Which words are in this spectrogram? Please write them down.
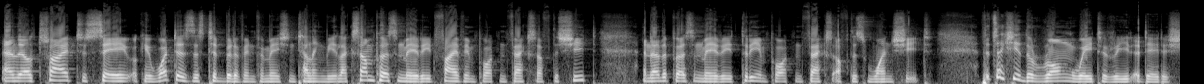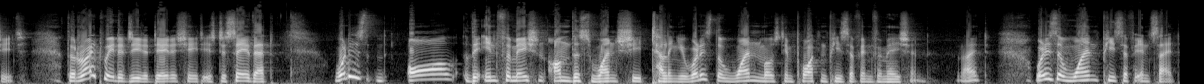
and they'll try to say, okay, what does this tidbit of information telling me? Like some person may read five important facts off the sheet, another person may read three important facts off this one sheet. That's actually the wrong way to read a data sheet. The right way to read a data sheet is to say that what is all the information on this one sheet telling you? What is the one most important piece of information? Right? What is the one piece of insight?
